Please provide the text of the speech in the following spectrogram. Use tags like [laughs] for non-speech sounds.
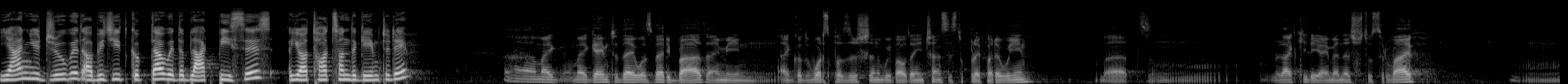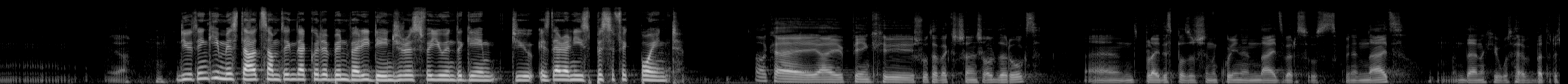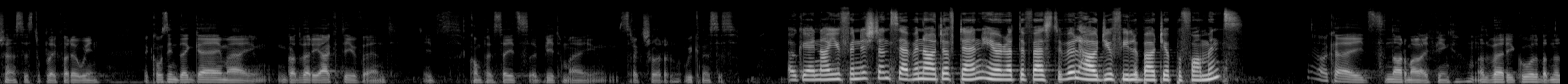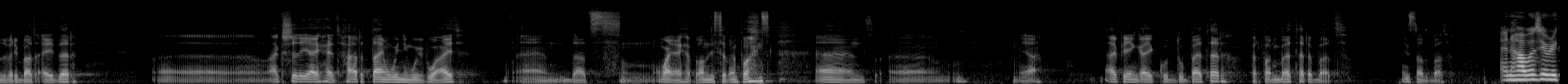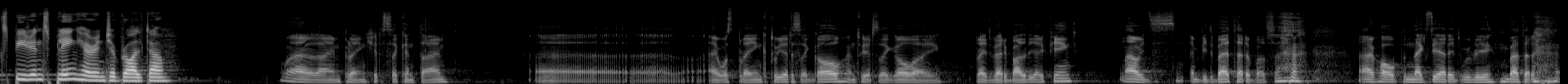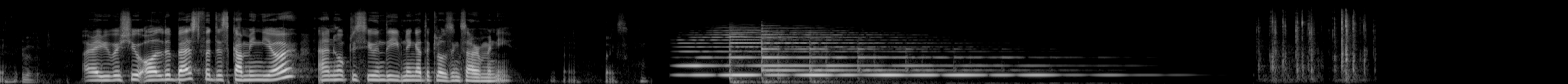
Jan, you drew with Abhijeet Gupta with the black pieces. Your thoughts on the game today? Uh, my my game today was very bad. I mean, I got worse position without any chances to play for a win, but um, luckily I managed to survive. Mm, yeah. [laughs] Do you think he missed out something that could have been very dangerous for you in the game? Do you, is there any specific point? Okay, I think he should have exchanged all the rooks and play this position queen and knights versus queen and knights. And then he would have better chances to play for a win. Because in the game I got very active and it compensates a bit my structural weaknesses. Okay, now you finished on 7 out of 10 here at the festival. How do you feel about your performance? Okay, it's normal, I think. Not very good, but not very bad either. Uh, actually, I had hard time winning with white, and that's um, why I have only seven [laughs] points. And um, yeah, I think I could do better, perform better, but it's not bad. And how was your experience playing here in Gibraltar? Well, I'm playing here second time. Uh, I was playing two years ago, and two years ago I played very badly, I think. Now it's a bit better, but [laughs] I hope next year it will be better. [laughs] All right, we wish you all the best for this coming year and hope to see you in the evening at the closing ceremony. Yeah, thanks.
